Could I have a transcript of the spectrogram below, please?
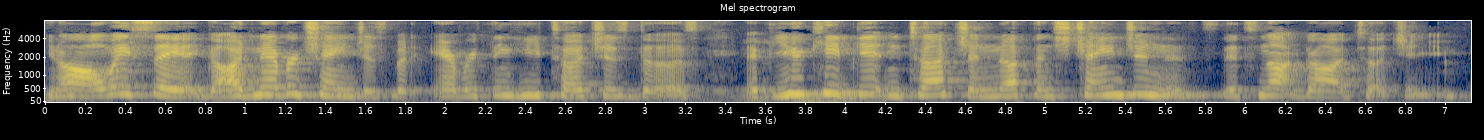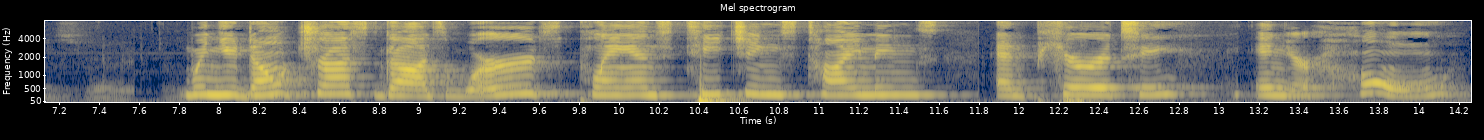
You know, I always say it God never changes, but everything He touches does. If you keep getting touched and nothing's changing, it's, it's not God touching you. When you don't trust God's words, plans, teachings, timings, and purity in your home,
